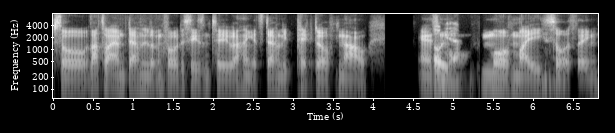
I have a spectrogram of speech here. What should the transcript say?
So that's why I'm definitely looking forward to season two. I think it's definitely picked up now, and it's Oh, more, yeah. more of my sort of thing.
